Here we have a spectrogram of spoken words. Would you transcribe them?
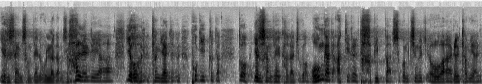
예루살렘 성전에 올라가면서 할렐루야 여호와를 경외한 자는 복이 있도다. 또 예루살렘 성전에 가가지고 온갖 악기를 다 빗바 수금칭을 여호와를 경외한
